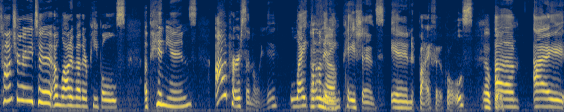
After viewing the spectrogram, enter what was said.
contrary to a lot of other people's opinions, I personally like Oh, no. fitting patients in bifocals. Oh boy. Um, I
